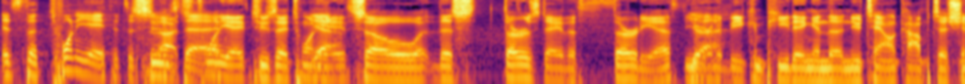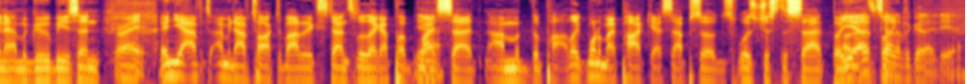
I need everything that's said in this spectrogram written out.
It's the 28th. It's a Uh, Tuesday. it's 28th, Tuesday 28th. Yeah. So this Thursday, the 30th, you're Yeah. going to be competing in the new talent competition at Magooby's, and Right. and yeah, I've, I mean, I've talked about it extensively. Like I put my set. I'm the po- like one of my podcast episodes was just the set, but Oh, yeah, that's it's kind like of a good idea.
